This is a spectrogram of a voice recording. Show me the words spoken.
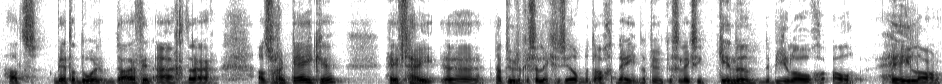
had, werd dat door Darwin aangedragen. Als we gaan kijken, heeft hij eh, natuurlijke selectie zelf bedacht? Nee, natuurlijke selectie kennen de biologen al heel lang.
